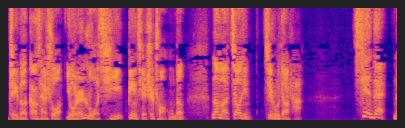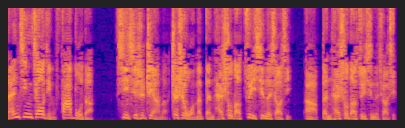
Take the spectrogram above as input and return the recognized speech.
这个刚才说有人裸骑，并且是闯红灯，那么交警介入调查，现在南京交警发布的。信息是这样的，这是我们本台收到最新的消息啊！本台收到最新的消息，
